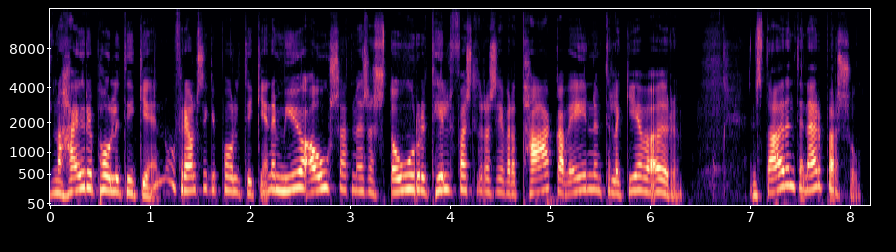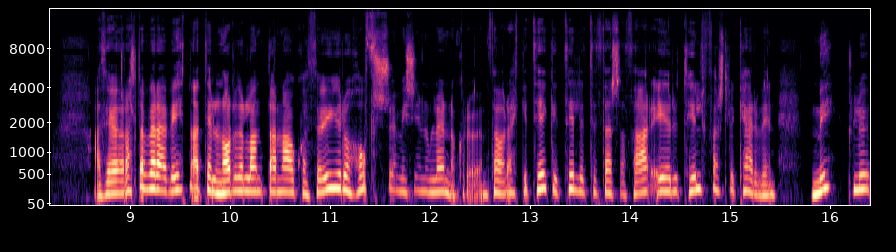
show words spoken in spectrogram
svona hægri pólitíkin og frjálsiki pólitíkin er mjög ásatt með þessar stóru tilfæslur að sé vera að taka af einum til að gefa öðrum. En staðrindin er bara svo að að það er alltaf verið að vitna til Norðurlandana og hvað þau eru hófsum í sínum launakröfum þá er ekki tekið til til þess að þar eru tilfæslukerfin miklu,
